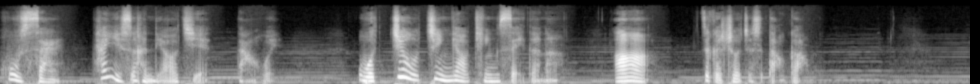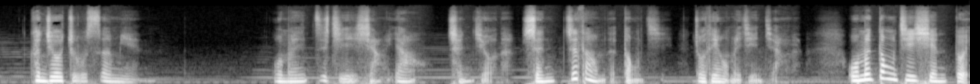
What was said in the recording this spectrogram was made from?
护塞，他也是很了解大卫。我究竟要听谁的呢？啊，这个时候就是祷告，恳求主赦免我们自己想要成就的。神知道我们的动机。昨天我们已经讲了，我们动机先对，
